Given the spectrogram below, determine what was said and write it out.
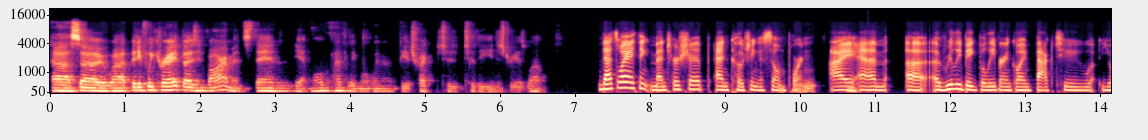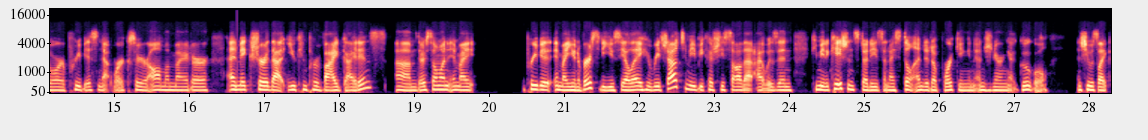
Uh, so, uh, but if we create those environments, then yeah, more hopefully more women will be attracted to to the industry as well. That's why I think mentorship and coaching is so important. I mm-hmm. am a, a, really big believer in going back to your previous networks or your alma mater and make sure that you can provide guidance. Um, there's someone in my previous in my university UCLA who reached out to me because she saw that I was in communication studies and I still ended up working in engineering at Google. And she was like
